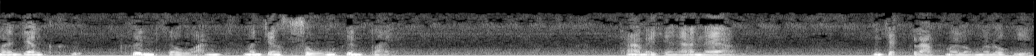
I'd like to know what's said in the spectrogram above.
มันยังขึ้นสวรรค์ มันยังสูงขึ้นไป ถ้าไม่เช่นนั้นแล้ว มันจะกลับมาลงนรกอีก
